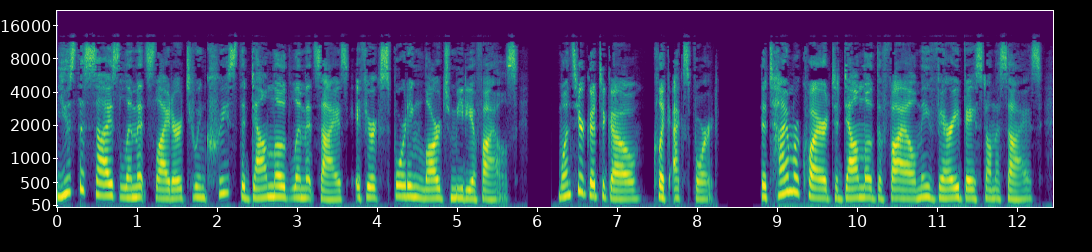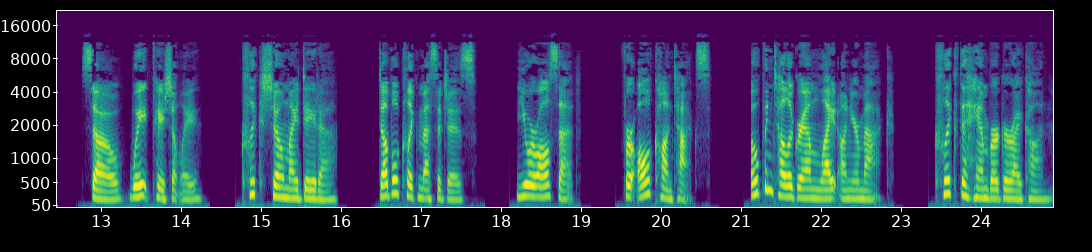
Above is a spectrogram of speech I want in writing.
Use the size limit slider to increase the download limit size if you're exporting large media files. Once you're good to go, click Export. The time required to download the file may vary based on the size, so wait patiently. Click Show My Data. Double-click Messages. You are all set. For all contacts, open Telegram Lite on your Mac. Click the hamburger icon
